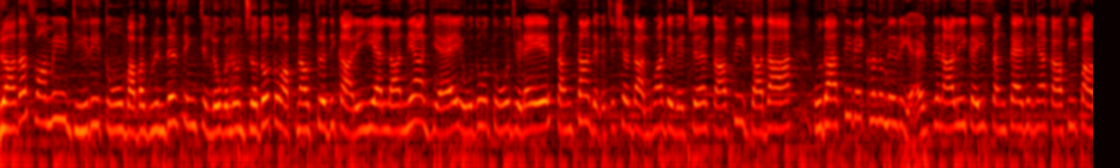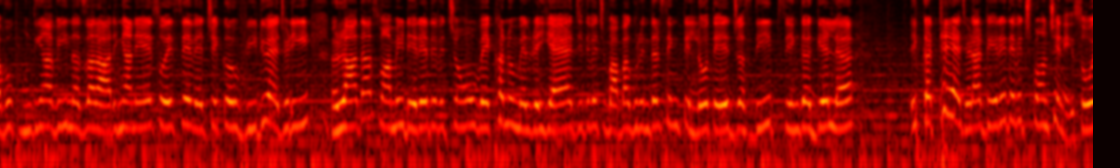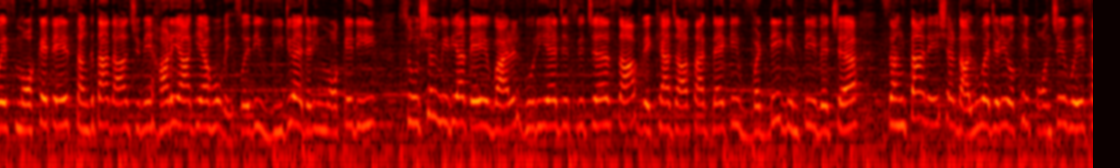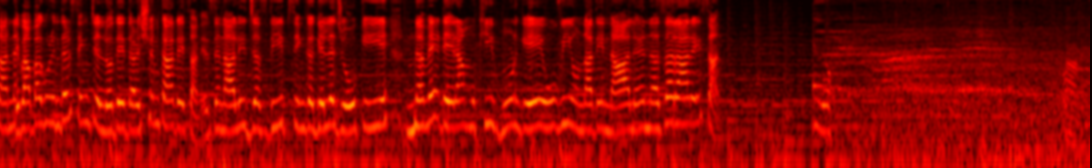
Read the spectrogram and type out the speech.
ਰਾਧਾ ਸਵਾਮੀ ਡੇਰੇ ਤੋਂ ਬਾਬਾ ਗੁਰਿੰਦਰ ਸਿੰਘ ਢਿੱਲੋਂ ਵੱਲੋਂ ਜਦੋਂ ਤੋਂ ਆਪਣਾ ਉੱਤਰਾਧਿਕਾਰੀ ਐਲਾਨਿਆ ਗਿਆ ਹੈ ਉਦੋਂ ਤੋਂ ਜਿਹੜੇ ਸੰਗਤਾਂ ਦੇ ਵਿੱਚ, ਸ਼ਰਧਾਲੂਆਂ ਦੇ ਵਿੱਚ ਕਾਫੀ ਜ਼ਿਆਦਾ ਉਦਾਸੀ ਵੇਖਣ ਨੂੰ ਮਿਲ ਰਹੀ ਹੈ। ਇਸ ਦੇ ਨਾਲ ਹੀ ਕਈ ਸੰਗਤਾਂ ਹੈ ਜਿਹੜੀਆਂ ਕਾਫੀ ਭਾਵੁਕ ਹੁੰਦੀਆਂ ਵੀ ਨਜ਼ਰ ਆ ਰਹੀਆਂ ਨੇ। ਸੋ ਇਸੇ ਵਿੱਚ ਇੱਕ ਵੀਡੀਓ ਹੈ ਜਿਹੜੀ ਰਾਧਾ ਸਵਾਮੀ ਡੇਰੇ ਦੇ ਵਿੱਚੋਂ ਵੇਖਣ ਨੂੰ ਮਿਲ ਰਹੀ ਹੈ, ਜਿਹਦੇ ਵਿੱਚ ਬਾਬਾ ਗੁਰਿੰਦਰ ਸਿੰਘ ਢਿੱਲੋਂ ਤੇ ਜਸਦੀਪ ਸਿੰਘ ਗਿੱਲ ਇਕੱਠੇ ਹੈ ਜਿਹੜਾ ਡੇਰੇ ਦੇ ਵਿੱਚ ਪਹੁੰਚੇ ਨੇ। ਸੋ ਇਸ ਮੌਕੇ ਤੇ ਸੰਗਤਾਂ ਦਾ ਜਿਵੇਂ ਹੜ ਆ ਗਿਆ ਹੋਵੇ, ਸੋ ਇਹਦੀ ਵੀਡੀਓ ਹੈ ਜਿਹੜੀ ਮੌਕੇ ਦੀ ਸੋਸ਼ਲ ਮੀਡੀਆ ਤੇ ਵਾਇਰਲ ਹੋ ਰਹੀ ਹੈ, ਜਿਸ ਵਿੱਚ ਸਾਫ਼ ਵੇਖਿਆ ਜਾ ਸਕਦਾ ਹੈ ਕਿ ਵੱਡੀ ਗਿਣਤੀ ਵਿੱਚ ਸੰਗਤਾਂ ਨੇ ਸ਼ਰਧਾਲੂ ਹੈ ਜਿਹੜੇ ਉੱਥੇ ਪਹੁੰਚੇ ਹੋਏ ਸਨ। ਬਾਬਾ ਗੁਰਿੰਦਰ ਸਿੰਘ ਢਿੱਲੋਂ ਦੇ ਦਰਸ਼ਨ ਕਰ ਰਹੇ ਸਨ। ਇਸ ਦੇ ਨਾਲ ਹੀ ਜਸਦੀਪ ਸਿੰਘ ਗਿੱਲ ਜੋ ਕਿ ਨਵੇਂ ਡੇਰਾ ਮੁਖੀ ਹੋਣਗੇ, ਉਹ ਵੀ ਉਹਨਾਂ ਦੇ ਨਾਲ ਨਜ਼ਰ ਆ ਰਹੇ ਸਨ। Ah.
